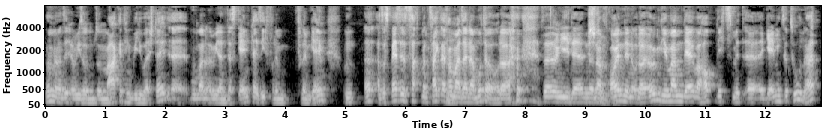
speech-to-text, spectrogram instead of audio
ne, wenn man sich irgendwie so, ein, so ein Marketing-Video erstellt, äh, wo man irgendwie dann das Gameplay sieht von dem, von dem Game. Und äh, also das Beste ist, man zeigt einfach mhm. mal seiner Mutter oder irgendwie der, einer Freundin ja. oder irgendjemandem, der überhaupt nichts mit äh, Gaming zu tun hat.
